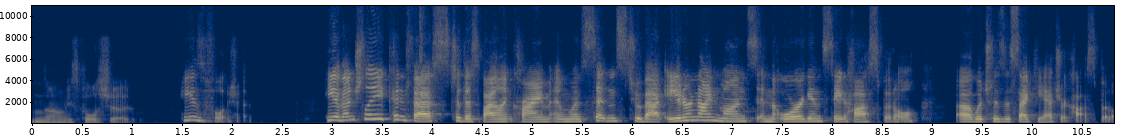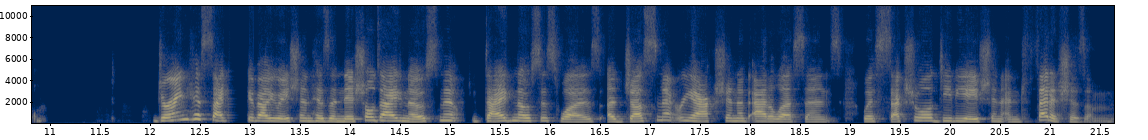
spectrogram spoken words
No, he's full of shit. He's full of shit. He eventually confessed to this violent crime and was sentenced to about eight or nine months in the Oregon State Hospital, uh, which was a psychiatric hospital. During his psych evaluation, his initial diagnosis was adjustment reaction of adolescence with sexual deviation and fetishism,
